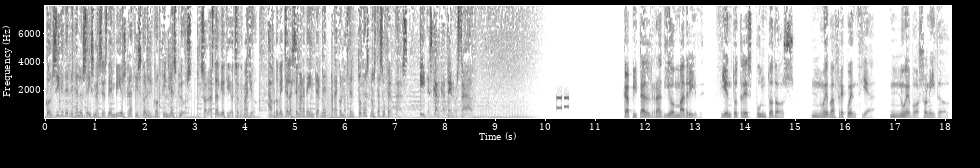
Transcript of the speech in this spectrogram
consigue de regalo seis meses de envíos gratis con el Corte Inglés Plus, solo hasta el 18 de mayo. Aprovecha la semana de Internet para conocer todas nuestras ofertas y descárgate nuestra app. Capital Radio Madrid, 103.2. Nueva frecuencia, nuevo sonido.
